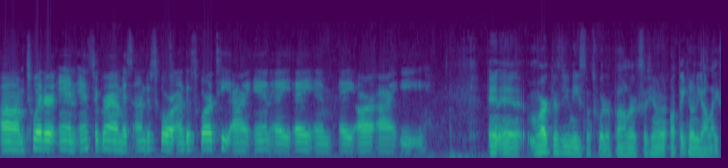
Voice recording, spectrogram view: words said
um, twitter and instagram is underscore underscore t-i-n-a-a-m-a-r-i-e And and Marcus, you need some Twitter followers. So he only, I think he only got like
